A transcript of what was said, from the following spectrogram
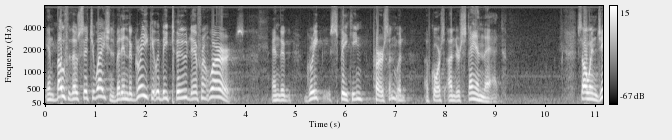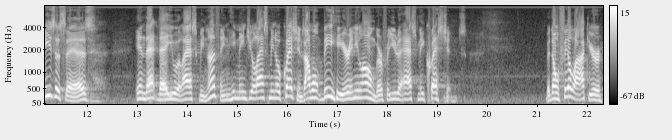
in both of those situations. But in the Greek, it would be two different words. And the Greek speaking person would, of course, understand that. So when Jesus says, In that day you will ask me nothing, he means you'll ask me no questions. I won't be here any longer for you to ask me questions. But don't feel like you're,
